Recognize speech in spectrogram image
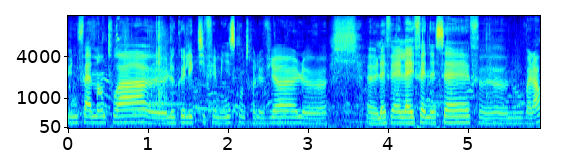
Une femme, un toit, le collectif féministe contre le viol, la, FNSF, voilà.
